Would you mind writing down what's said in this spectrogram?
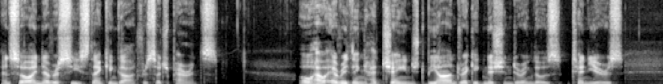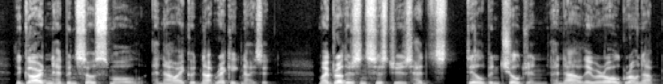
And so I never cease thanking God for such parents. Oh, how everything had changed beyond recognition during those ten years. The garden had been so small, and now I could not recognize it. My brothers and sisters had still been children, and now they were all grown up.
